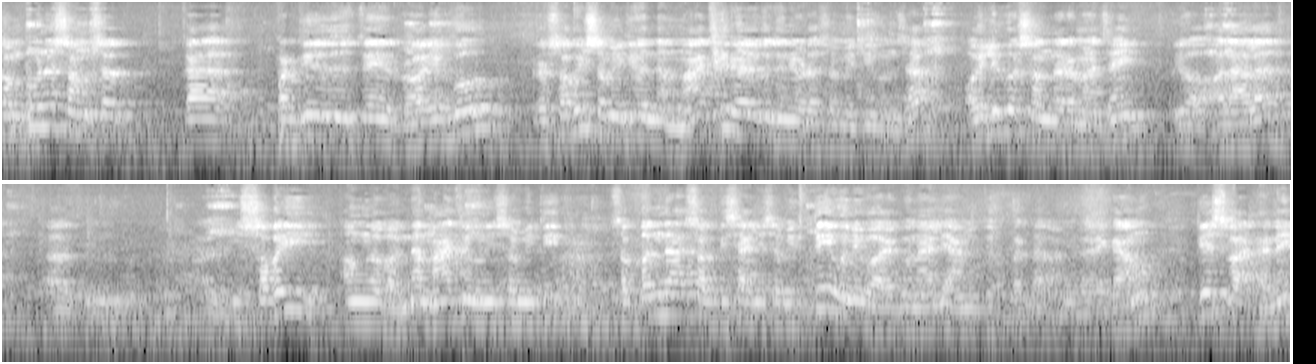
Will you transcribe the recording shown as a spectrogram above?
सम्पूर्ण संसदका प्रतिनिधि चाहिँ रहेको र सबै समितिभन्दा माथि रहेको जुन एउटा समिति हुन्छ अहिलेको सन्दर्भमा चाहिँ यो अदालत सबै अङ्गभन्दा माथि हुने समिति सबभन्दा शक्तिशाली समिति त्यही हुने भएको हुनाले हामी त्यो प्रस्ताव हामी गरेका हौँ। त्यसबाट नै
